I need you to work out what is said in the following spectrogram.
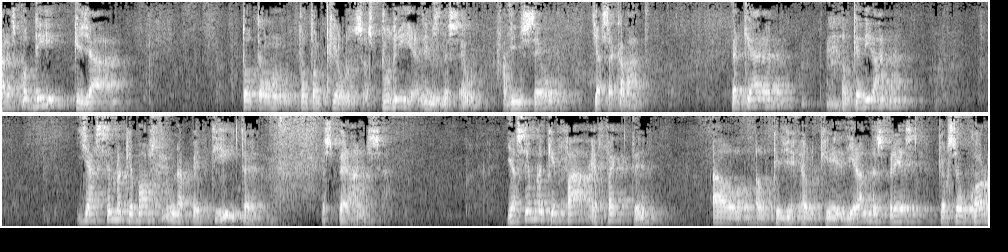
Ara es pot dir que ja tot el, tot el que es podria dins de seu, a dins seu, ja s'ha acabat. Perquè ara el que diran ja sembla que mostri una petita esperança ja sembla que fa efecte el, el, que, el que diran després que el seu cor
